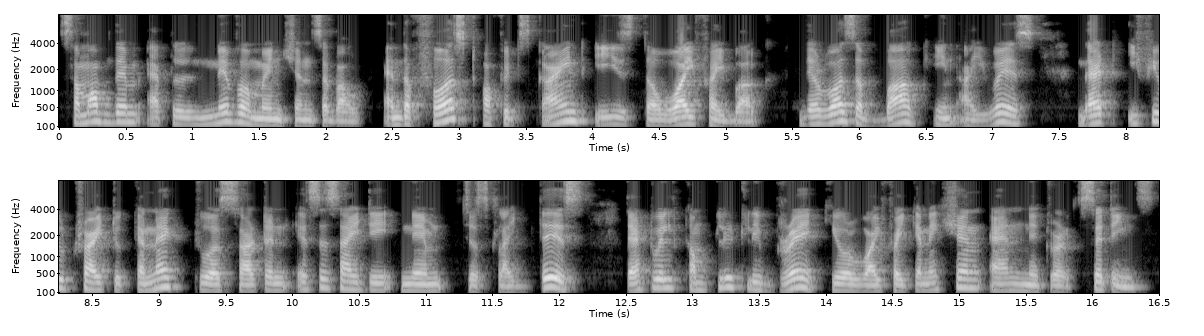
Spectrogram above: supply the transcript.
Some of them Apple never mentions about. And the first of its kind is the Wi-Fi bug. There was a bug in iOS that if you try to connect to a certain SSID named just like this, that will completely break your Wi-Fi connection and network settings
